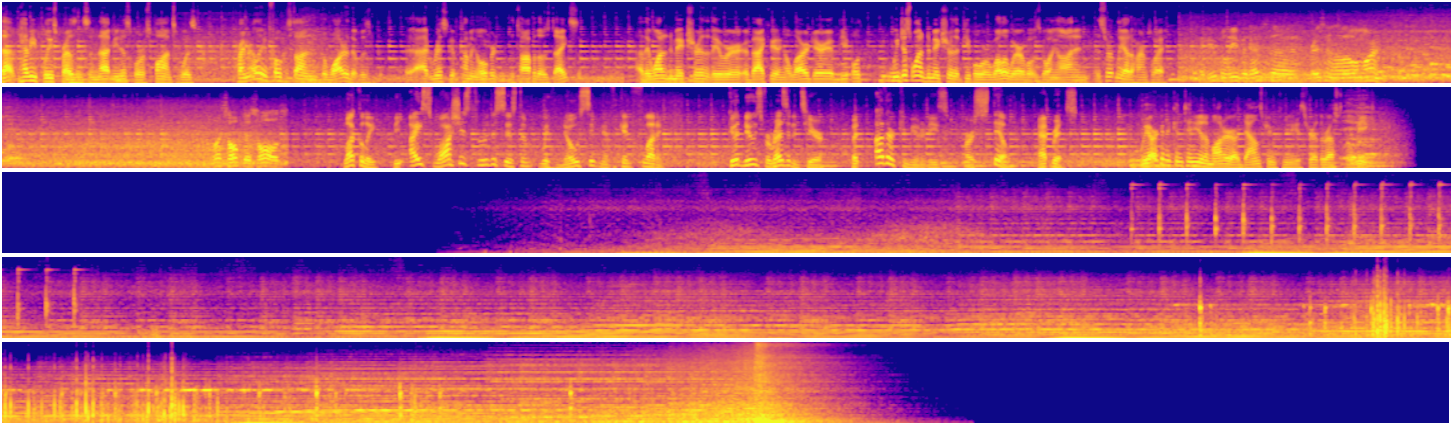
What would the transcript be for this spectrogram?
That heavy police presence and that municipal response was primarily focused on the water that was at risk of coming over the top of those dikes. Uh, they wanted to make sure that they were evacuating a large area of people. We just wanted to make sure that people were well aware of what was going on and certainly out of harm's way. I do believe it has uh, risen a little more. Let's hope this holds. Luckily, the ice washes through the system with no significant flooding. Good news for residents here, but other communities are still at risk. We are going to continue to monitor our downstream communities throughout the rest of the week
